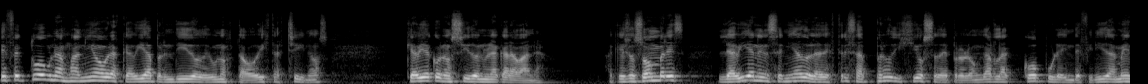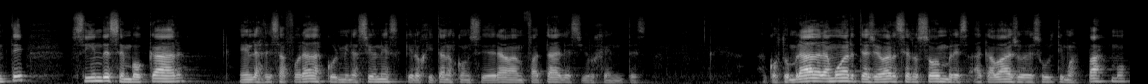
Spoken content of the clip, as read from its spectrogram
efectuó unas maniobras que había aprendido de unos taoístas chinos que había conocido en una caravana. Aquellos hombres le habían enseñado la destreza prodigiosa de prolongar la cópula indefinidamente sin desembocar en las desaforadas culminaciones que los gitanos consideraban fatales y urgentes. Acostumbrada la muerte a llevarse a los hombres a caballo de su último espasmo,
